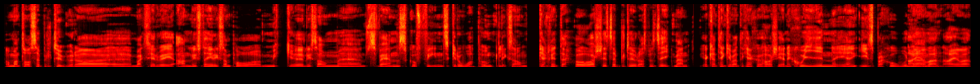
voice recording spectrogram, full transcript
om man tar Sepultura, eh, Max Helvey, han lyssnar ju liksom på mycket liksom eh, svensk och finsk råpunk liksom. Kanske inte hörs i Sepulturas musik, men jag kan tänka mig att det kanske hörs i energin, i inspirationen. Jajamän, jajamän.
